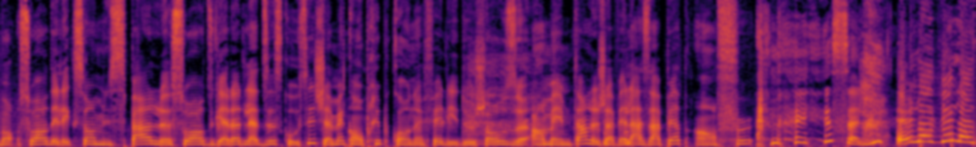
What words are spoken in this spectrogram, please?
Bon, soir d'élection municipale, le soir du gala de la disque aussi. J'ai jamais compris pourquoi on a fait les deux choses en même temps. J'avais la zapette en feu. Salut. Elle avait la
